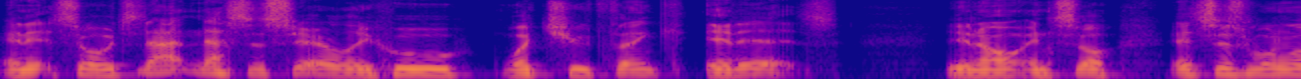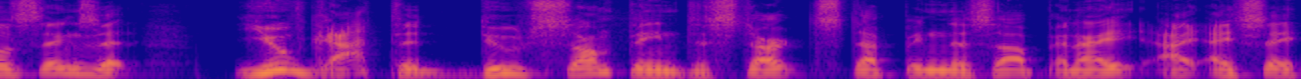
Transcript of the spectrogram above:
And it, so it's not necessarily who, what you think it is, you know, and so it's just one of those things that you've got to do something to start stepping this up. And I, I, I say,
